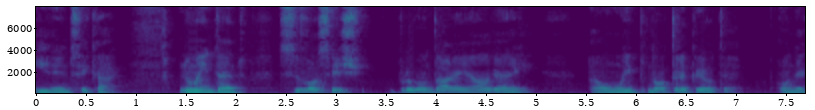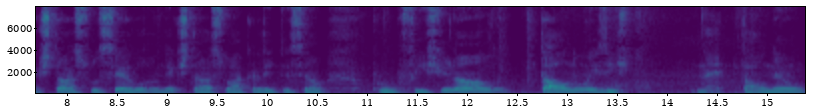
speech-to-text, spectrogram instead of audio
identificar. No entanto, se vocês perguntarem a alguém, a um hipnoterapeuta, onde é que está a sua célula, onde é que está a sua acreditação profissional, tal não existe. Né? Tal não,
